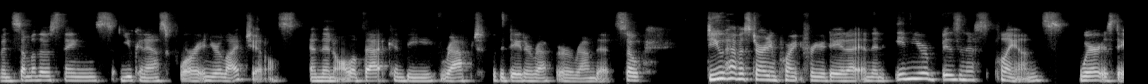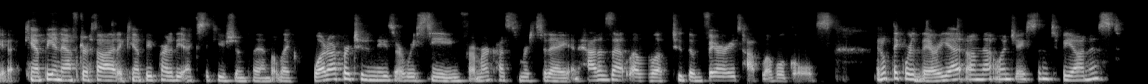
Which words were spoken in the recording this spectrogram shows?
And some of those things you can ask for in your live channels. And then all of that can be wrapped with a data wrapper around it. So, do you have a starting point for your data? And then in your business plans, where is data? can't be an afterthought. It can't be part of the execution plan, but like what opportunities are we seeing from our customers today? And how does that level up to the very top level goals? I don't think we're there yet on that one, Jason, to be honest.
